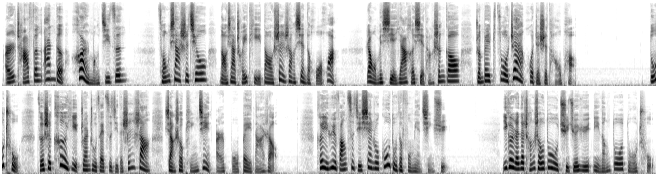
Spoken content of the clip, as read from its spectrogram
儿茶酚胺的荷尔蒙激增，从下视丘、脑下垂体到肾上腺的活化，让我们血压和血糖升高，准备作战或者是逃跑。独处则是刻意专注在自己的身上，享受平静而不被打扰，可以预防自己陷入孤独的负面情绪。一个人的成熟度取决于你能多独处。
